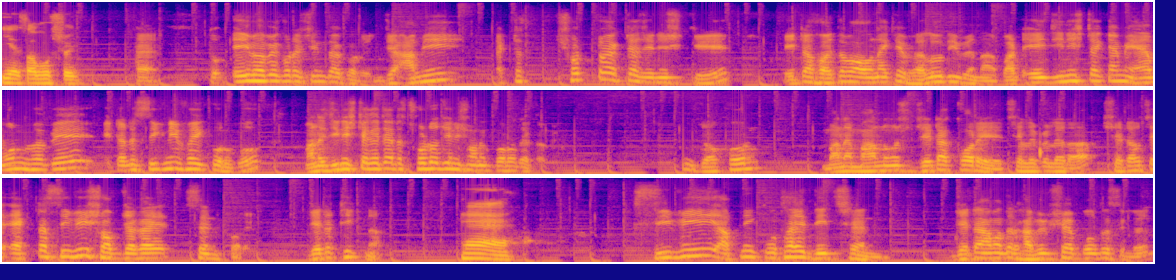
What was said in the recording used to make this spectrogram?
ইয়েস অবশ্যই। হ্যাঁ। তো এইভাবে করে চিন্তা করেন যে আমি একটা ছোট্ট একটা জিনিসকে এটা হয়তো বা অনেকে ভ্যালু দিবে না বাট এই জিনিসটাকে আমি এমন ভাবে এটাকে সিগনিফাই করব মানে জিনিসটাকে যে একটা ছোট জিনিস অনেক বড় দেখাবে। যখন মানে মানুষ যেটা করে ছেলেপেলেরা সেটা হচ্ছে একটা সিভি সব জায়গায় সেন্ড করে যেটা ঠিক না। হ্যাঁ। সিভি আপনি কোথায় দিচ্ছেন? যেটা আমাদের হাবিব সাহেব বলতেছিলেন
